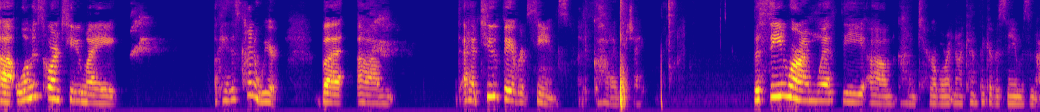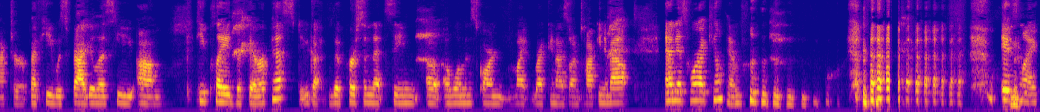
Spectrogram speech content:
uh, Woman Scorn 2, my. Okay, this is kind of weird. But um, I had two favorite scenes. God, I wish I. The scene where I'm with the um, God, I'm terrible right now. I can't think of his name as an actor, but he was fabulous. He um, he played the therapist. You got the person that's seen a, a woman scorn might recognize what I'm talking about, and it's where I kill him. it's my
